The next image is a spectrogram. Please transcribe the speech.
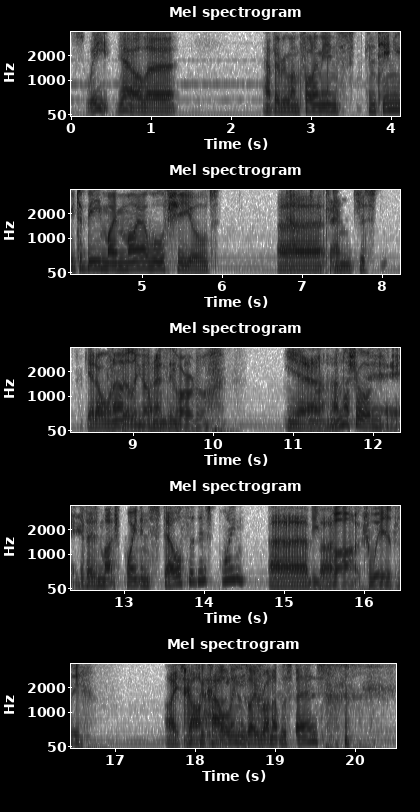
Sweet. Yeah, I'll uh, have everyone follow me and continue to be my Maya Wolf shield. Uh, yeah, okay. And just get on up. Filling up this think... corridor. Yeah, I'm not sure hey. if there's much point in stealth at this point. Uh, you barked weirdly. I start howling as I run up the stairs.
